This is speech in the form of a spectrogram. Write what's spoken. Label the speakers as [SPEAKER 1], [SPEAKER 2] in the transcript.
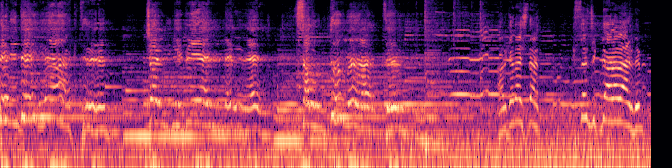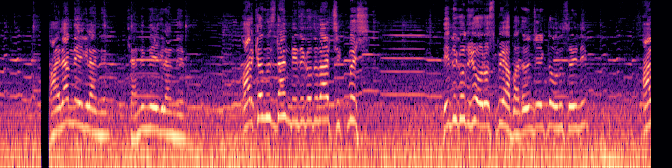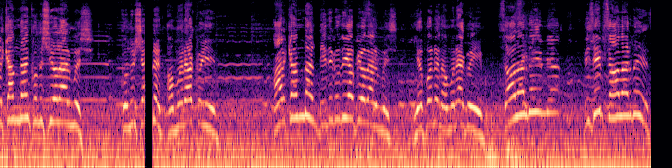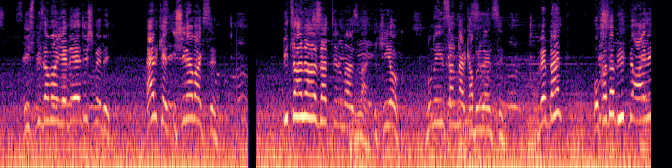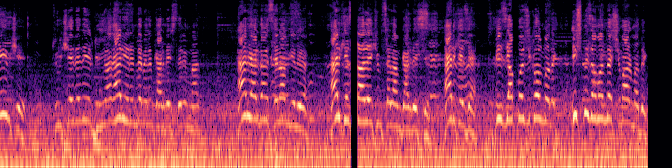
[SPEAKER 1] Beni de yaktın Çöl gibi ellerine Savurdun attın
[SPEAKER 2] Arkadaşlar kısacık bir ara verdim. Ailemle ilgilendim. Kendimle ilgilendim. Arkamızdan dedikodular çıkmış. Dedikoduyu orospu yapar. Öncelikle onu söyleyeyim. Arkamdan konuşuyorlarmış. Konuşanın amına koyayım. Arkamdan dedikodu yapıyorlarmış. Yapanın amına koyayım. Sağlardayım ya. Biz hep sağlardayız. Hiçbir zaman yedeğe düşmedik. Herkes işine baksın. Bir tane Azat var. iki yok. Bunu insanlar kabullensin. Ve ben o kadar büyük bir aileyim ki. Türkiye'de değil, dünyanın her yerinde benim kardeşlerim var. Her yerden selam geliyor. Herkese aleyküm selam kardeşim. Herkese. Biz yapmacık olmadık. Hiçbir zaman da şımarmadık.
